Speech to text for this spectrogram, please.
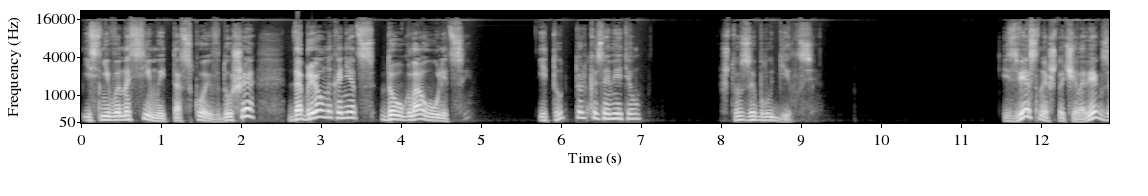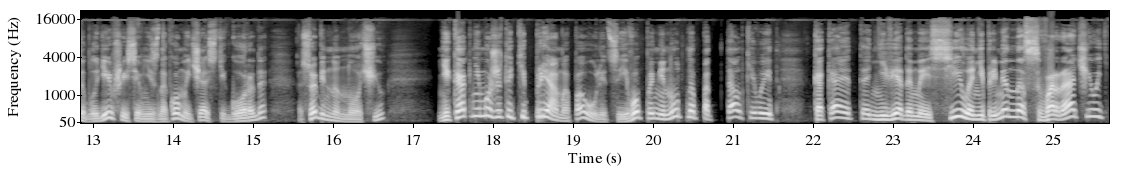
и с невыносимой тоской в душе добрел, наконец, до угла улицы. И тут только заметил — что заблудился. Известно, что человек, заблудившийся в незнакомой части города, особенно ночью, никак не может идти прямо по улице. Его поминутно подталкивает какая-то неведомая сила непременно сворачивать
